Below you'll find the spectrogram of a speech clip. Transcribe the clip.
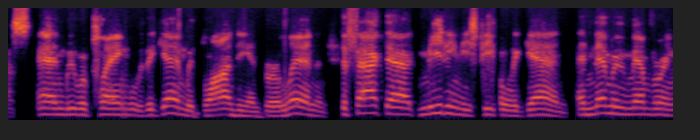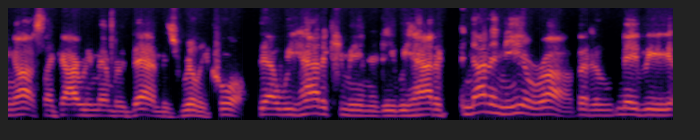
us. And we were playing with, again, with Blondie in Berlin. And the fact that meeting these people again and them remembering us like I remember them is really cool. That we had a community, we had a, not an era, but a, maybe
